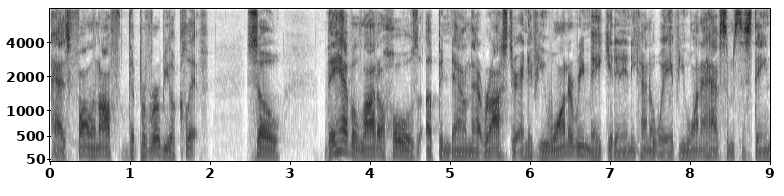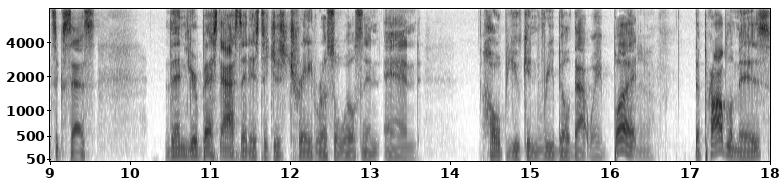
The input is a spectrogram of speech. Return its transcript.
has fallen off the proverbial cliff. So they have a lot of holes up and down that roster. And if you want to remake it in any kind of way, if you want to have some sustained success, then your best asset is to just trade Russell Wilson and hope you can rebuild that way. But the problem is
